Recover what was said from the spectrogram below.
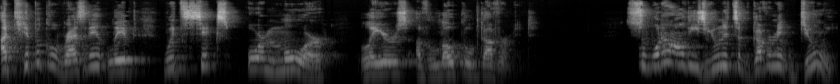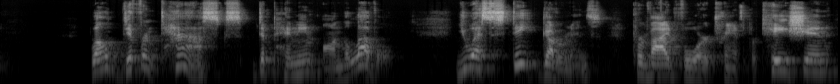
A typical resident lived with six or more layers of local government. So, what are all these units of government doing? Well, different tasks depending on the level. U.S. state governments provide for transportation,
